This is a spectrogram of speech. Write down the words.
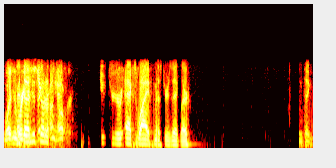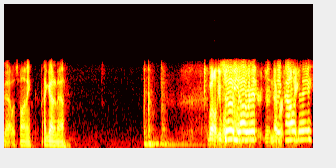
What, I were you just or hungover? future ex-wife, Mr. Ziegler. Didn't think that was funny. I got enough. Well, he So won't y'all ready. They're never funny. holiday?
